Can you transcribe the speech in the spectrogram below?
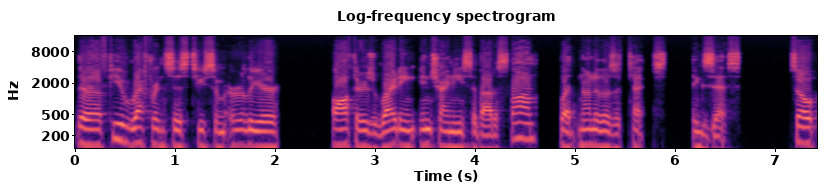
There are a few references to some earlier authors writing in Chinese about Islam, but none of those texts exist. So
